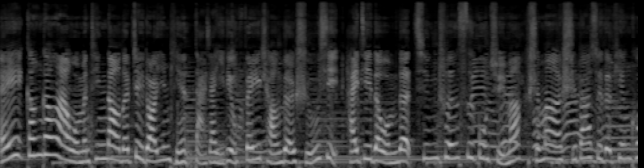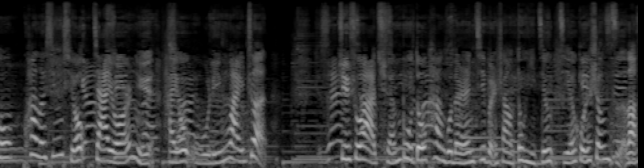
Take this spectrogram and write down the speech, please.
哎，刚刚啊，我们听到的这段音频，大家一定非常的熟悉。还记得我们的青春四部曲吗？什么十八岁的天空、快乐星球、家有儿女，还有武林外传。据说啊，全部都看过的人，基本上都已经结婚生子了。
